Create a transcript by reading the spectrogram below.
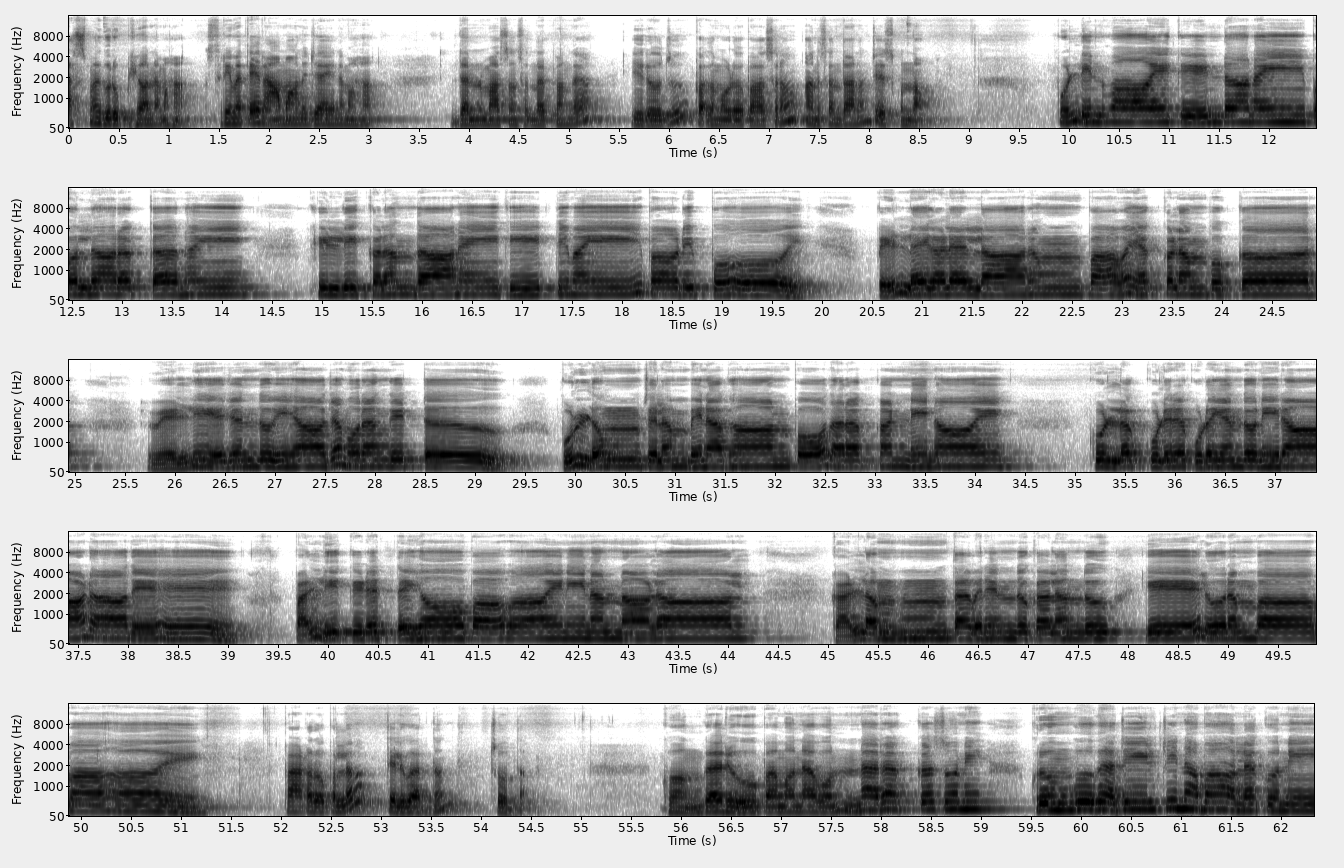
అస్మగురుభ్యో నమ శ్రీమతే రామానుజాయ నమ ధనుర్మాసం సందర్భంగా ఈరోజు పదమూడవ పాసురం అనుసంధానం చేసుకుందాం புள்ளின்வாய் கீண்டானை பொல்லாரக்கனை கிள்ளி கலந்தானை கீர்த்திமை பாடிப்போய் பிள்ளைகள் எல்லாரும் பாவையக்களம் புக்கார் வெள்ளிய ஜந்து வியாஜமுறங்கிட்டு പുള്ളും ചിലമ്പിനകാൻ പോതറക്കണ്ണിനായി. കുള്ളക്കുളിര കുടയന്തു നീരാടാതെ പള്ളിക്കിടത്തെയോ പാവായി നന്നാളാൽ. കള്ളം തവരെന്തു കലന്തു ఏలురంబావాయ్ పాట రూపంలో తెలుగు అర్థం చూద్దాం కొంగ కృంగుగా జీల్చిన బాలకుని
